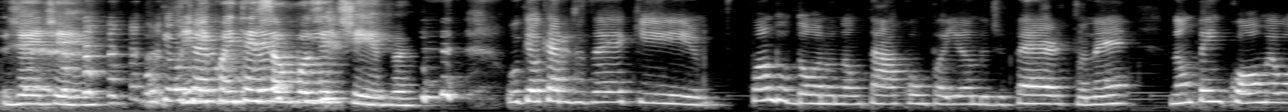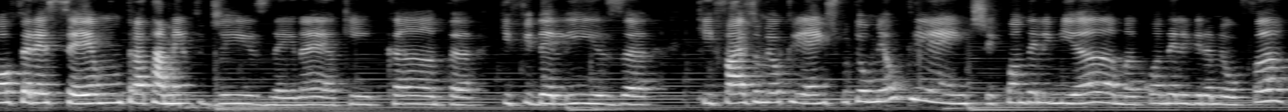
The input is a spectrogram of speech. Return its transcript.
Gente, o que fique com a intenção positiva. o que eu quero dizer é que quando o dono não está acompanhando de perto, né? Não tem como eu oferecer um tratamento Disney, né? Que encanta, que fideliza, que faz o meu cliente, porque o meu cliente, quando ele me ama, quando ele vira meu fã,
